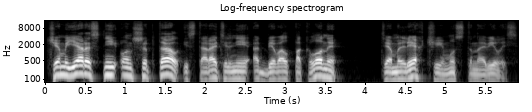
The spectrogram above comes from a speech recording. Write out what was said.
Чем яростней он шептал и старательнее отбивал поклоны, тем легче ему становилось.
